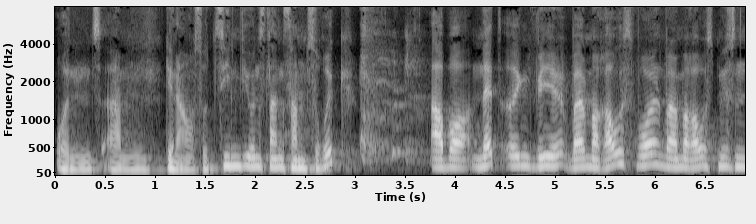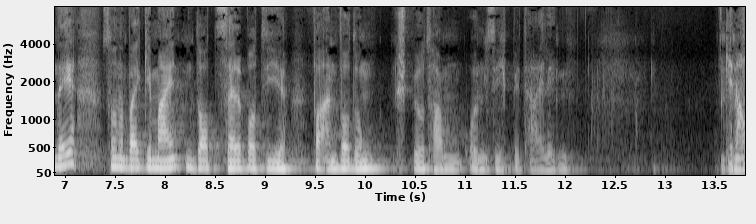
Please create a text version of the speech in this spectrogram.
Und ähm, genau, so ziehen wir uns langsam zurück. Aber nicht irgendwie, weil wir raus wollen, weil wir raus müssen, nee, sondern weil Gemeinden dort selber die Verantwortung gespürt haben und sich beteiligen. Genau,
